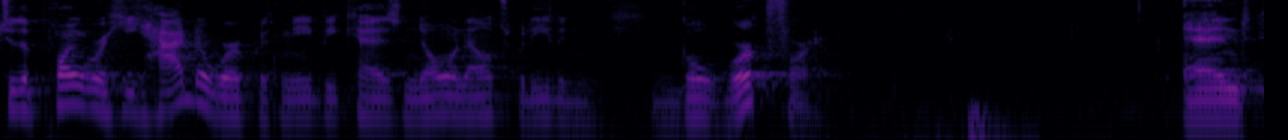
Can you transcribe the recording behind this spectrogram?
to the point where he had to work with me because no one else would even go work for him. And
